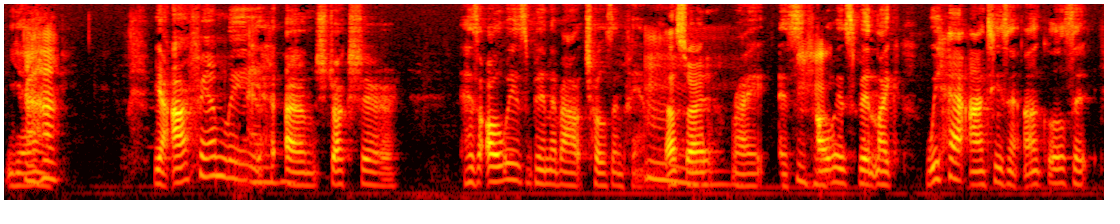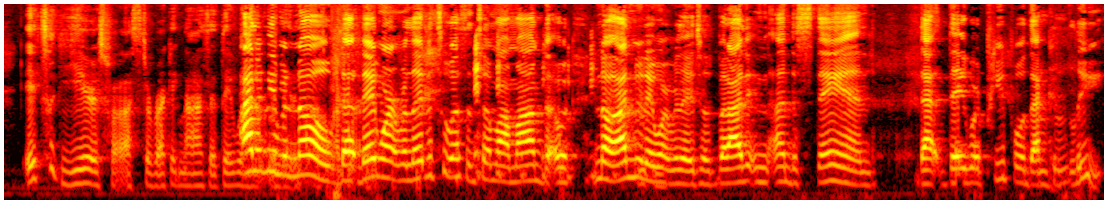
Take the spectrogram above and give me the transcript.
Yeah. Uh-huh. Yeah. Our family Um, um, structure has always been about chosen family, That's right. Mm. right? It's mhm. always been like we had aunties and uncles that it took years for us to recognize that they were I didn't even related to us. know that they weren't related to us until my mom. di- No, I knew they weren't related to us, but I didn't understand that they were people that hmm could leave.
